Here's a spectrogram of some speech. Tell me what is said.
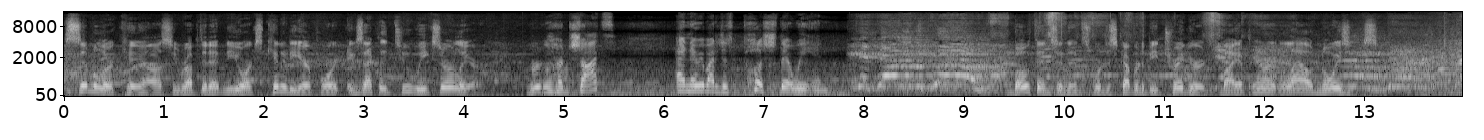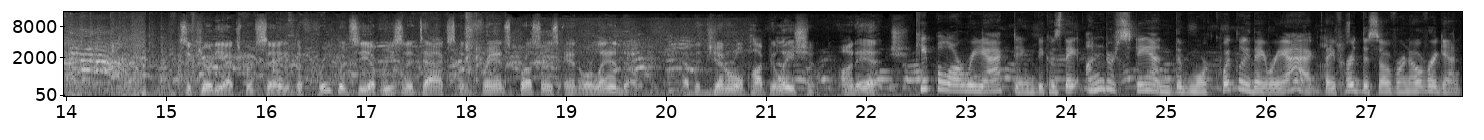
Similar chaos erupted at New York's Kennedy Airport exactly two weeks earlier. We heard shots and everybody just pushed their way in. Both incidents were discovered to be triggered by apparent loud noises. Security experts say the frequency of recent attacks in France, Brussels, and Orlando have the general population on edge. People are reacting because they understand the more quickly they react, they've heard this over and over again,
